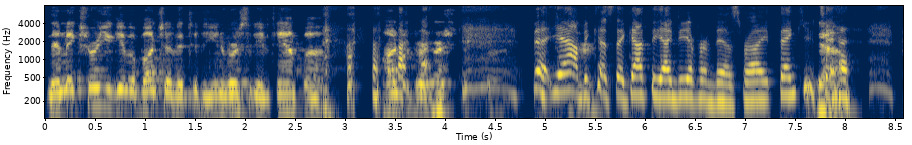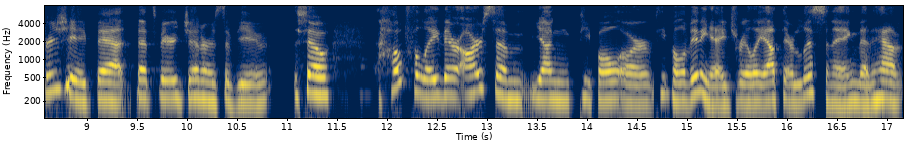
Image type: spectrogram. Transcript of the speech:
then make sure you give a bunch of it to the University of Tampa entrepreneurship. yeah, because they got the idea from this, right? Thank you, Yeah. Ted. Appreciate that. That's very generous of you. So, hopefully, there are some young people or people of any age really out there listening that have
